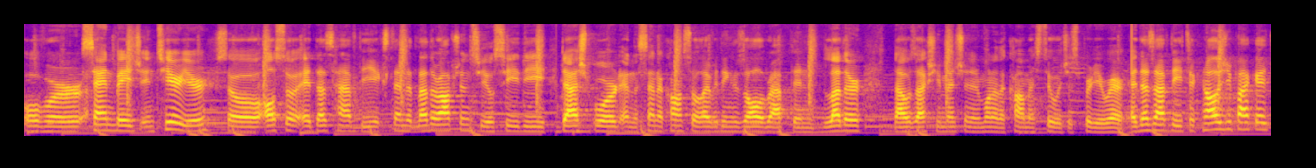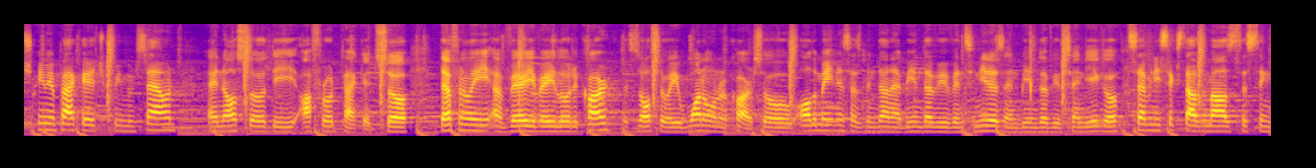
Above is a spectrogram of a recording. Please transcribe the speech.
over sand beige interior so also it does have the extended leather option so you'll see the dashboard and the center console everything is all wrapped in leather that was actually mentioned in one of the comments too which is pretty rare. It does have the technology package, premium package, premium sound and also the off-road package so definitely a very very loaded car. This is also a one owner car so all the maintenance has been done at BMW Encinitas and BMW of San Diego. 76,000 miles miles, this thing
